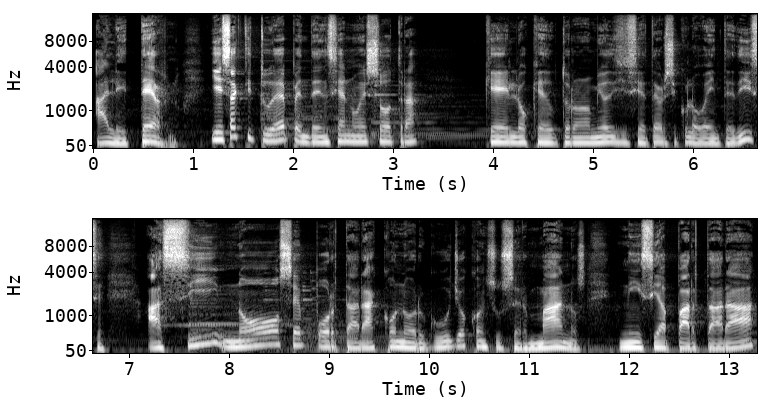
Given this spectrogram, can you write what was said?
al Eterno. Y esa actitud de dependencia no es otra que lo que Deuteronomio 17, versículo 20 dice. Así no se portará con orgullo con sus hermanos, ni se apartará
